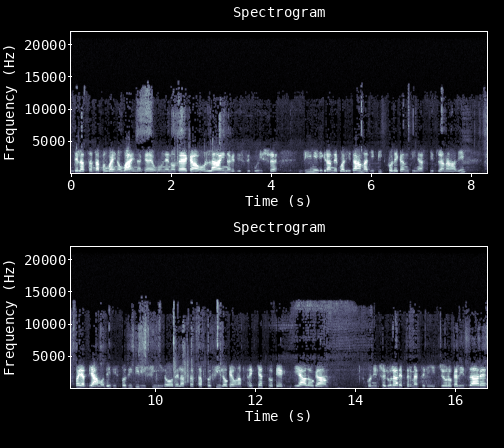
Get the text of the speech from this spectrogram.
della startup Wine Wine che è un'enoteca online che distribuisce vini di grande qualità ma di piccole cantine artigianali. Poi abbiamo dei dispositivi filo della startup Filo che è un apparecchietto che dialoga con il cellulare permette di geolocalizzare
